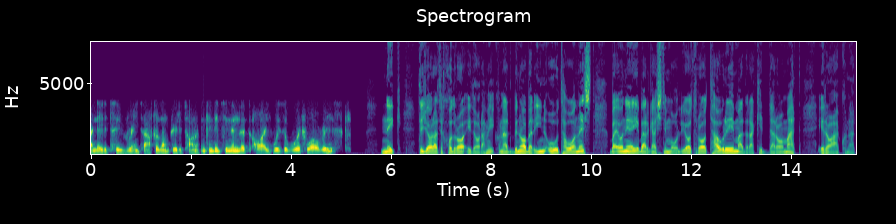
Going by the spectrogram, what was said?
I needed to rent after a long period of time and convincing them that I was a worthwhile risk. نیک تجارت خود را اداره می کند بنابراین او توانست بیانیه برگشت مالیات را طور مدرک درآمد ارائه کند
